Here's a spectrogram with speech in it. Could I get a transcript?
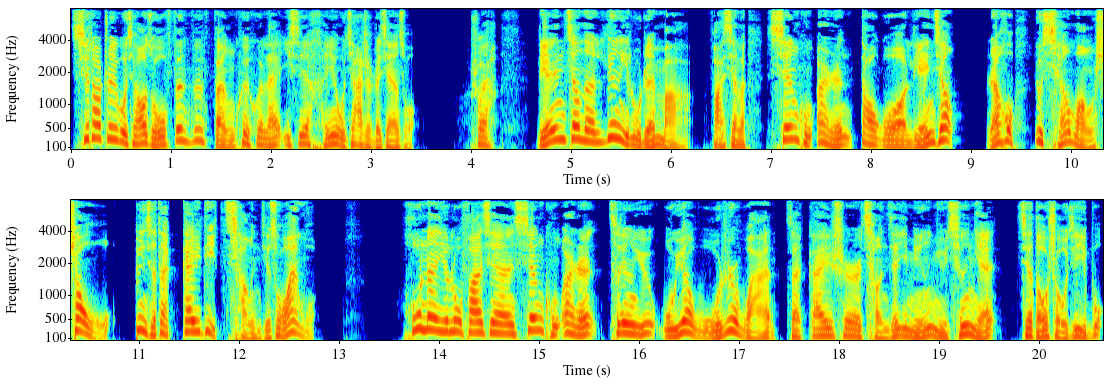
其他追捕小组纷纷反馈回来一些很有价值的线索，说呀，连江的另一路人马。发现了先孔二人到过连江，然后又前往邵武，并且在该地抢劫作案过。湖南一路发现先孔二人曾经于五月五日晚在该市抢劫一名女青年，劫走手机一部，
